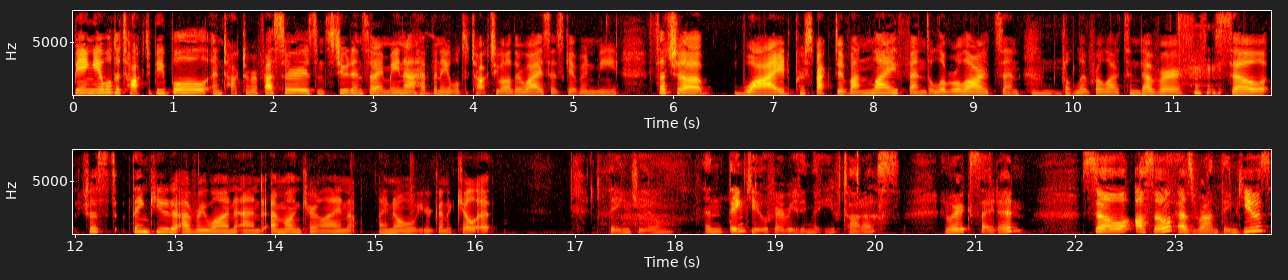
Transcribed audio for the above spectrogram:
being able to talk to people and talk to professors and students that I may not have been able to talk to otherwise has given me such a wide perspective on life and the liberal arts and the liberal arts endeavor. so just thank you to everyone. And Emma and Caroline, I know you're going to kill it. Thank you. And thank you for everything that you've taught us. And we're excited. So, also, as we're on thank yous,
